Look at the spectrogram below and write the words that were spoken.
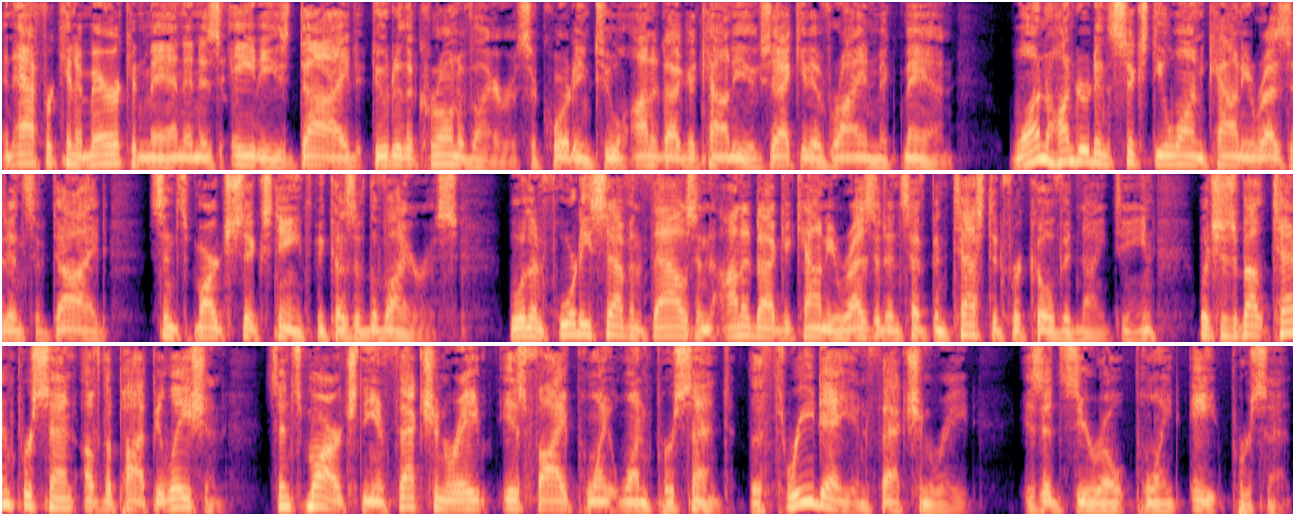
An African American man in his 80s died due to the coronavirus, according to Onondaga County Executive Ryan McMahon. 161 county residents have died since March 16th because of the virus. More than 47,000 Onondaga County residents have been tested for COVID 19, which is about 10% of the population. Since March, the infection rate is 5.1%. The three day infection rate is at 0.8%.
